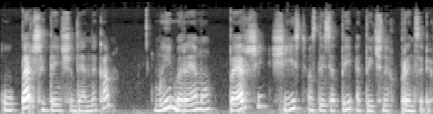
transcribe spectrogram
У перший день щоденника ми беремо перші 6 з 10 етичних принципів.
